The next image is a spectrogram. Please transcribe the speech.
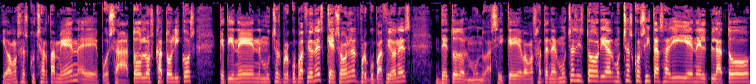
Y vamos a escuchar también, pues a todos los católicos que tienen muchas preocupaciones, que son las preocupaciones de todo el mundo. Así que vamos a tener muchas historias, muchas cositas allí en el plató.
